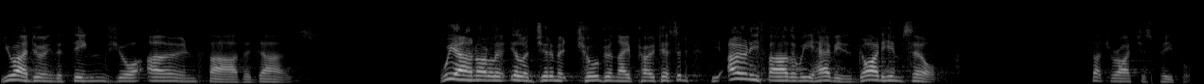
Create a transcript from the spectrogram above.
You are doing the things your own father does. We are not illegitimate children, they protested. The only father we have is God Himself. Such righteous people.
